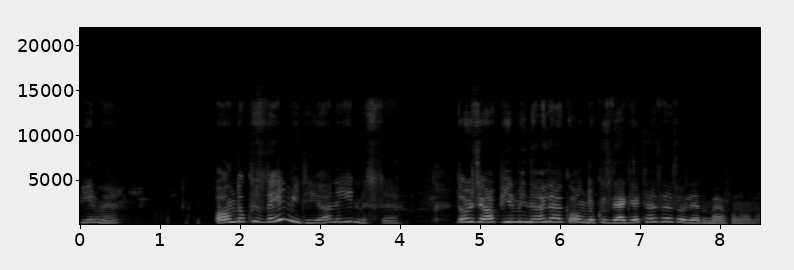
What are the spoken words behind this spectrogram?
20. 19 değil miydi ya? Ne 20'si? Doğru cevap 20. Ne alaka 19 ya? Geçen sene söyledim ben sana onu.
